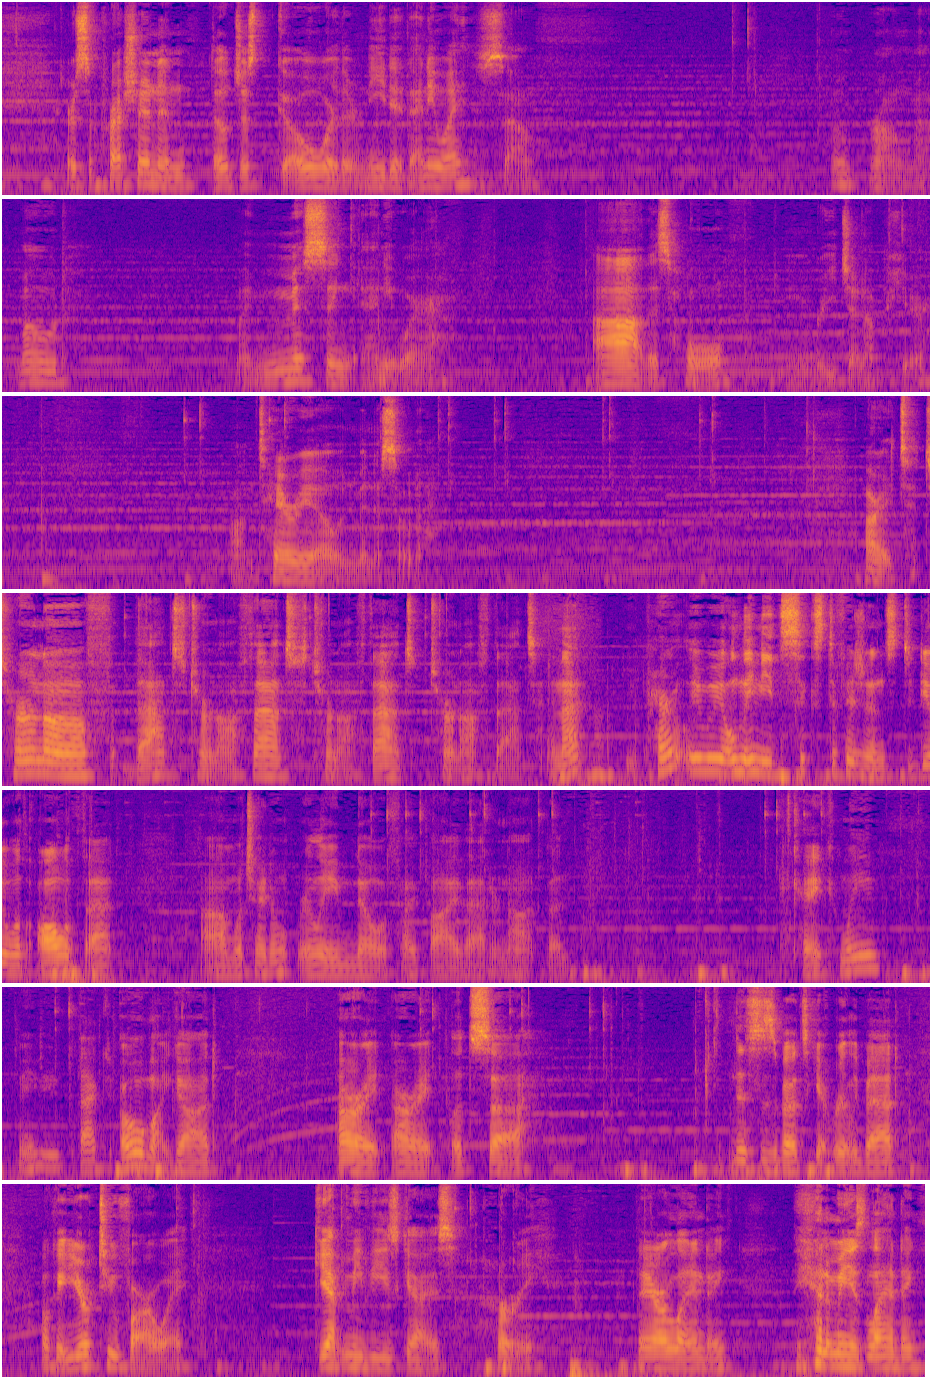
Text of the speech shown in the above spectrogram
Or suppression, and they'll just go where they're needed anyway, so... Oh, wrong map mode. Am I missing anywhere? Ah, this whole region up here. Ontario and Minnesota. Alright, turn off that, turn off that, turn off that, turn off that. And that, apparently we only need six divisions to deal with all of that. Um, which I don't really know if I buy that or not, but... Okay, can we maybe back... Oh my god. Alright, alright, let's, uh... This is about to get really bad. Okay, you're too far away. Get me these guys. Hurry. They are landing. The enemy is landing.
